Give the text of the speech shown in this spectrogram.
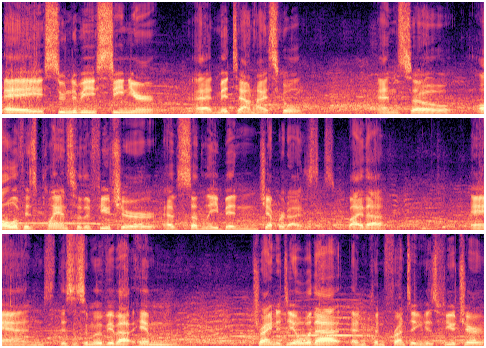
a soon to be senior at Midtown High School. And so all of his plans for the future have suddenly been jeopardized by that. And this is a movie about him trying to deal with that and confronting his future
